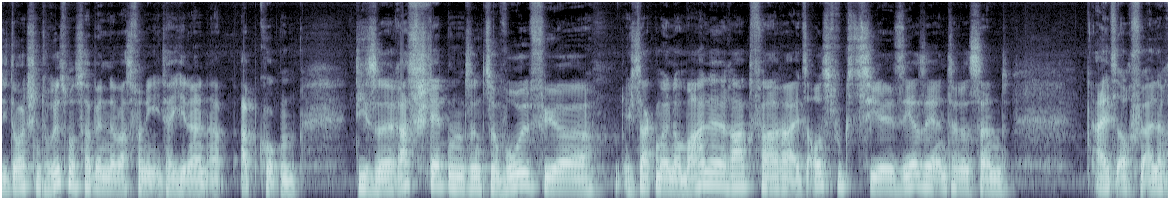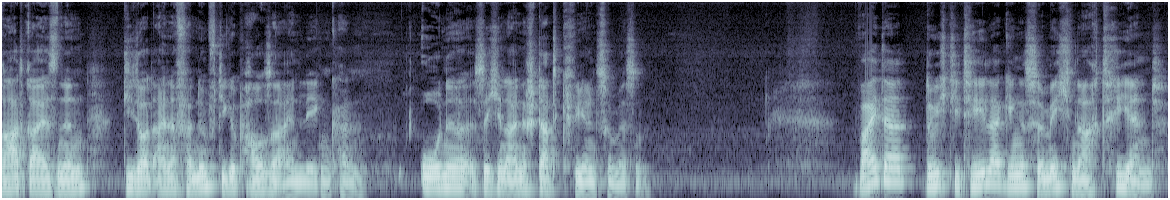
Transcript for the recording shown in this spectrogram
die deutschen Tourismusverbände was von den Italienern ab abgucken. Diese Raststätten sind sowohl für, ich sag mal, normale Radfahrer als Ausflugsziel sehr, sehr interessant, als auch für alle Radreisenden, die dort eine vernünftige Pause einlegen können, ohne sich in eine Stadt quälen zu müssen. Weiter durch die Täler ging es für mich nach Trient.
